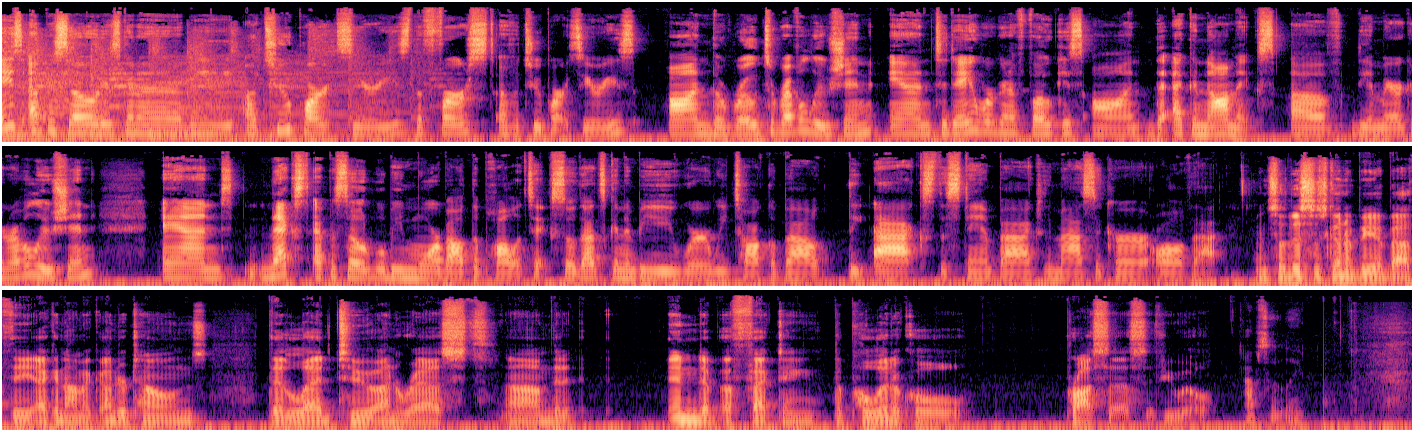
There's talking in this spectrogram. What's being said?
Today's episode is going to be a two part series, the first of a two part series on the road to revolution. And today we're going to focus on the economics of the American Revolution. And next episode will be more about the politics. So that's going to be where we talk about the acts, the Stamp Act, the massacre, all of that. And so this is going to be about the economic undertones that led to unrest um, that ended up affecting the political process, if you will. Absolutely.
